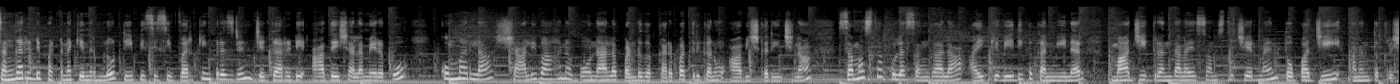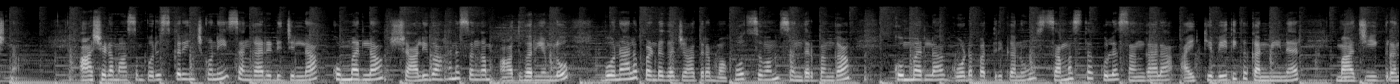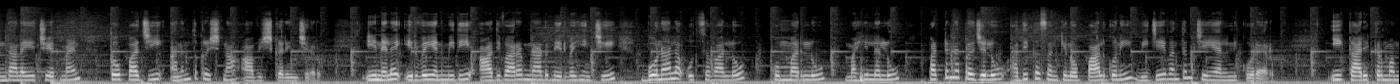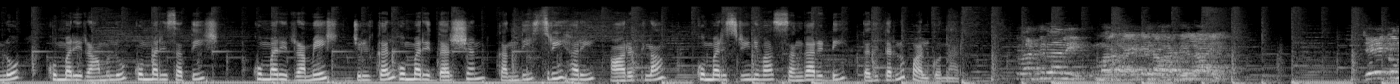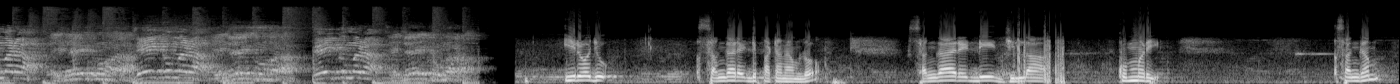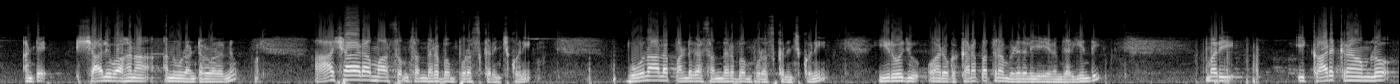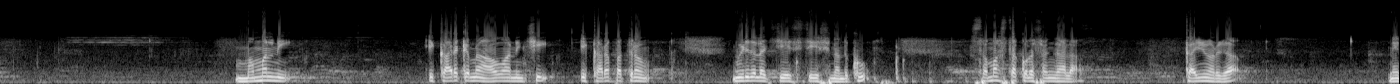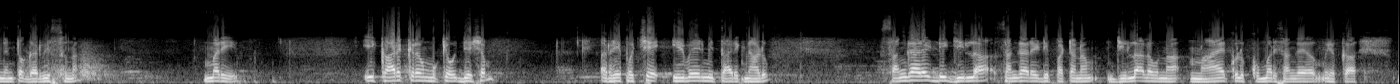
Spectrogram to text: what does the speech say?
సంగారెడ్డి పట్టణ కేంద్రంలో TPCC working president Jaggareddy ఆదేశాల మేరకు కుమ్మర్ల శాలివాహన బోనాల పండుగ కరపత్రికను ఆవిష్కరించిన సమస్త కుల సంఘాల ఐక్యవేదిక కన్వీనర్ మాజీ గ్రంథాలయ సంస్థ చైర్మన్ తోపాజీ అనంతకృష్ణ. ఆషాఢమాసం పురస్కరించుకొని సంగారెడ్డి జిల్లా కుమ్మర్ల శాలివాహన సంఘం ఆధ్వర్యంలో బోనాల పండుగ జాతర మహోత్సవం సందర్భంగా కుమ్మర్ల గోడపత్రికను సమస్త కుల సంఘాల ఐక్యవేదిక కన్వీనర్ మాజీ గ్రంథాలయ చైర్మన్ తోపాజీ అనంతకృష్ణ ఆవిష్కరించారు. ఈ నెల ఇరవై ఎనిమిది ఆదివారం నాడు నిర్వహించి బోనాల ఉత్సవాల్లో కుమ్మర్లు మహిళలు పట్టణ ప్రజలు అధిక సంఖ్యలో పాల్గొని విజయవంతం చేయాలని కోరారు. ఈ కార్యక్రమంలో కుమ్మరి రాములు కుమ్మరి సతీష్ కుమ్మరి రమేష్ జుల్కల్ కుమ్మరి దర్శన్ కంది శ్రీహరి ఆరట్ల కుమ్మరి శ్రీనివాస్ సంగారెడ్డి తదితరులు పాల్గొన్నారు. జై జై జై ఈరోజు సంగారెడ్డి పట్టణంలో సంగారెడ్డి జిల్లా కుమ్మరి సంఘం అంటే శాలివాహన అని కూడా అంటారు వాళ్ళను. ఆషాఢ మాసం సందర్భం పురస్కరించుకొని బోనాల పండుగ సందర్భం పురస్కరించుకొని ఈరోజు వారు ఒక కరపత్రం విడుదల చేయడం జరిగింది. మరి ఈ కార్యక్రమంలో మమ్మల్ని ఈ కార్యక్రమం ఆహ్వానించి ఈ కరపత్రం విడుదల చేసి చేసినందుకు సమస్త కుల సంఘాల కన్వీనర్గా నేను ఎంతో గర్విస్తున్నా. మరి ఈ కార్యక్రమం ముఖ్య ఉద్దేశం రేపొచ్చే ఇరవై ఎనిమిది తారీఖు నాడు సంగారెడ్డి జిల్లా సంగారెడ్డి పట్టణం జిల్లాలో ఉన్న నాయకులు కుమ్మరి సంఘం యొక్క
